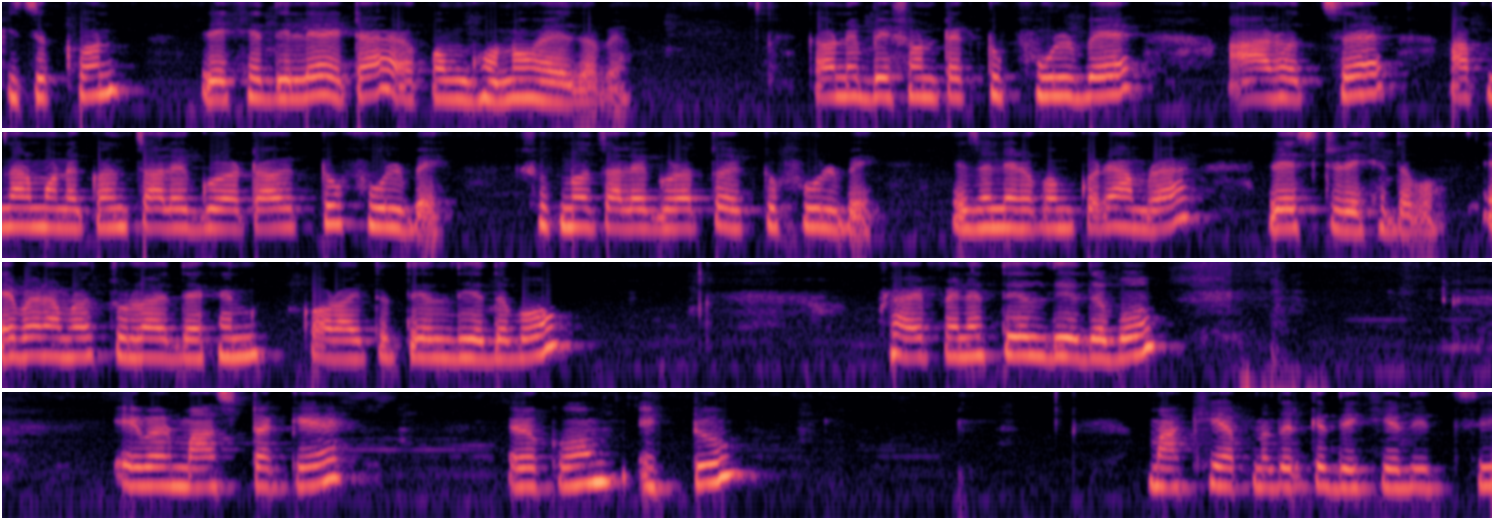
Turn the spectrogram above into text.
কিছুক্ষণ। রেখে দিলে এটা এরকম ঘন হয়ে যাবে। কারণ এই বেসনটা একটু ফুলবে আর হচ্ছে আপনার মনে করেন চালের গুঁড়াটাও একটু ফুলবে। শুকনো চালের গুঁড়া তো একটু ফুলবে। এই জন্য এরকম করে আমরা রেস্ট রেখে দেব। এবার আমরা চুলায় দেখেন কড়াইতে তেল দিয়ে দেব। ফ্রাই প্যানে তেল দিয়ে দেব। এবার মাছটাকে এরকম একটু মাখিয়ে আপনাদেরকে দেখিয়ে দিচ্ছি।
